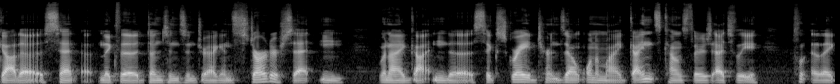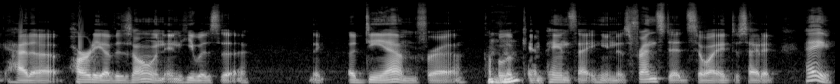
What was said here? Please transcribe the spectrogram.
got a set uh, like the Dungeons and Dragons starter set, and when I got into sixth grade, turns out one of my guidance counselors actually pl- like had a party of his own, and he was the like a DM for a couple of campaigns that he and his friends did. So I decided, hey,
